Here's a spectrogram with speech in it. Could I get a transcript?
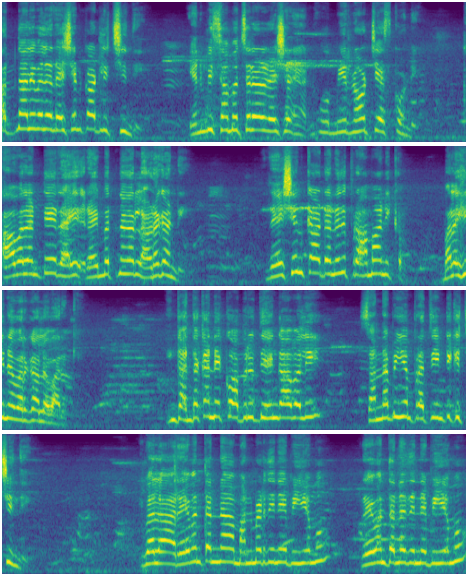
పద్నాలుగు వేల రేషన్ కార్డులు ఇచ్చింది. ఎనిమిది సంవత్సరాల రేషన్ మీరు నోట్ చేసుకోండి. కావాలంటే రై రైమత్ నగర్లో అడగండి. రేషన్ కార్డు అనేది ప్రామాణికం బలహీన వర్గాల వారికి. ఇంకా అంతకన్నా ఎక్కువ అభివృద్ధి ఏం కావాలి? సన్న బియ్యం ప్రతి ఇంటికి ఇచ్చింది. ఇవాళ రేవంత్ అన్న మన్మడి తినే బియ్యము రేవంత్ అన్న తినే బియ్యము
